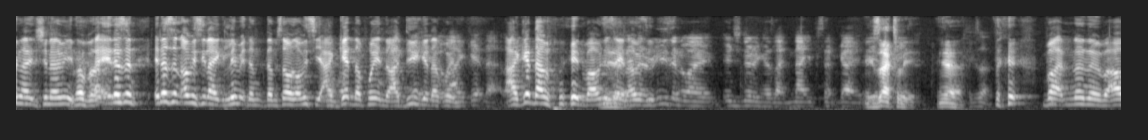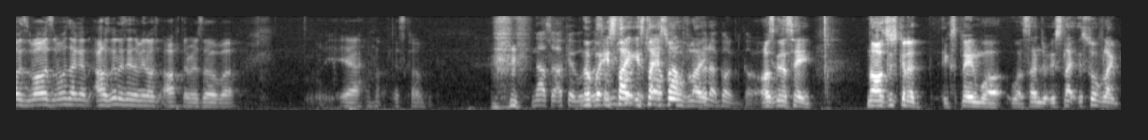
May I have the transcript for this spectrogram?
a, like you know what I mean? No, but- Like, it doesn't it doesn't obviously like limit them themselves. Obviously, I get the point though. I, do it, get that though, point. I get that. I get that point, but I'm just Yeah. saying There's the reason why engineering is like 90% guys. Exactly. Yeah. Exactly. But no, no. But I was, what was, what was I gonna? I was gonna say something else after as well, but yeah, it's calm. no, so okay. No, but we it's like- it's like about- sort of oh, like- no, go on, go on. I was gonna say, no, I was just gonna explain what what Sandra. It's like it's sort of like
